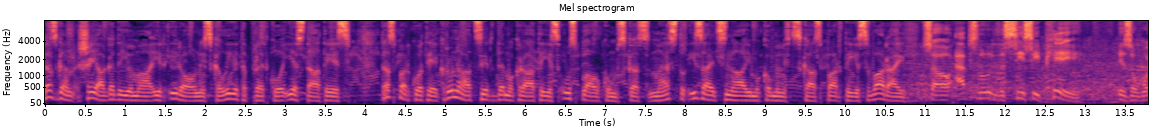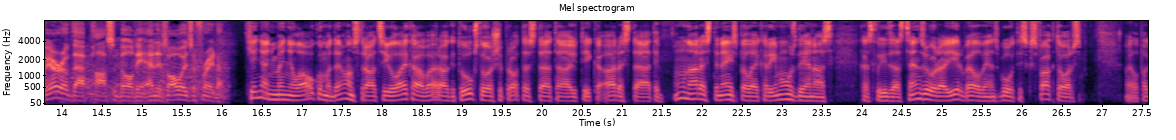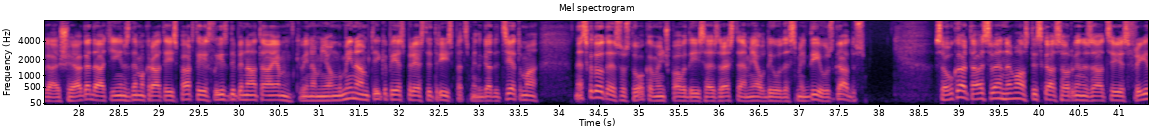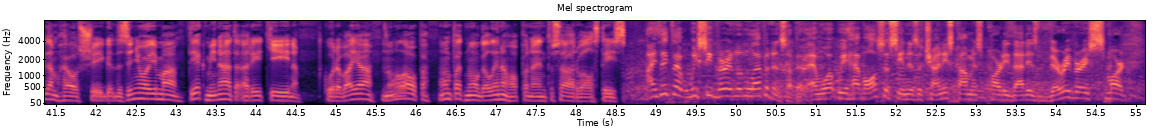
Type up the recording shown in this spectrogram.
Kas gan šajā gadījumā ir ironiska lieta, pret ko iestāties? Tas, par ko tiek runāts, ir demokrātija demokrātijas uzplaukums, kas mestu izaicinājumu komunistiskās partijas varai. So, Ķeņaņmeņa laukuma demonstrāciju laikā vairāki tūkstoši protestētāju tika arestēti, un aresti neizpēlēk arī mūsdienās, kas līdzās cenzūrai ir vēl viens būtisks faktors. Vēl pagājušajā gadā Ķīnas demokrātijas partijas līdzdibinātājam Kvinam Jongminam tika piespriesti 13 gadi cietumā, neskatoties uz to, ka viņš pavadījis aiz restēm jau 22 gadus. Savukārt ASV nevalstiskās organizācijas Freedom House šī gada ziņojumā tiek minēta arī Ķīna kura vajā, nolaupa un pat nogalina oponentus ārvalstīs. Very, very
